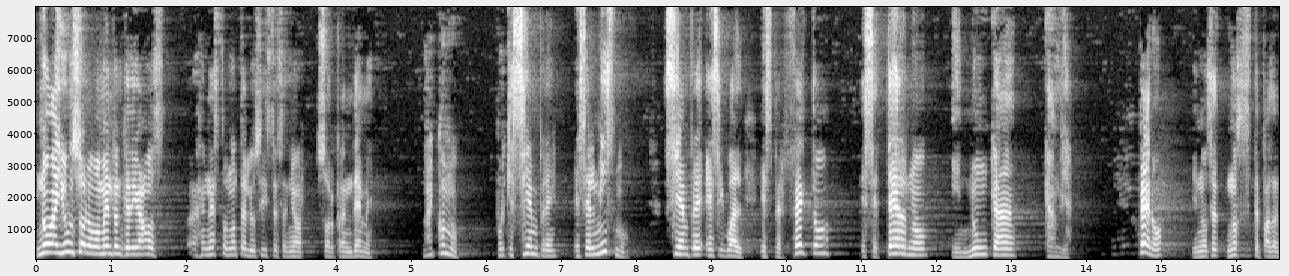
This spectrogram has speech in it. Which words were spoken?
No hay un solo momento en que digamos, en esto no te luciste, Señor, sorprendeme. No hay cómo, porque siempre es el mismo, siempre es igual, es perfecto, es eterno y nunca cambia. Pero, y no sé, no sé si te pasa,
